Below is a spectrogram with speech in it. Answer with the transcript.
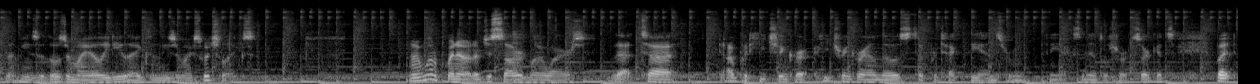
So that means that those are my LED legs and these are my switch legs. And I want to point out, I've just soldered my wires, that uh, I put heat shrink, heat shrink around those to protect the ends from any accidental short circuits. But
